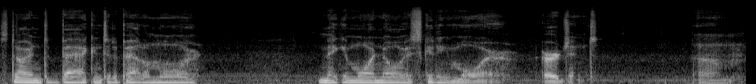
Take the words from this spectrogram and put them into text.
starting to back into the paddle more, making more noise, getting more urgent. Um,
